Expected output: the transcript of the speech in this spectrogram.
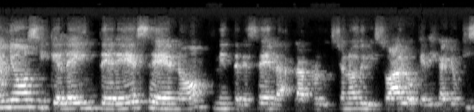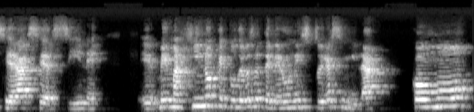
años y que le interese, ¿no? Le interese la, la producción audiovisual o que diga, yo quisiera hacer cine. Eh, me imagino que tú debes de tener una historia similar cómo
